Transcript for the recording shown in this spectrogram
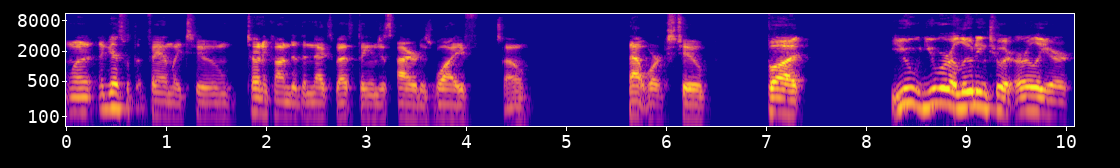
well, I guess with the family too, Tony Khan did the next best thing and just hired his wife, so that works too. But you you were alluding to it earlier.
